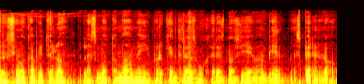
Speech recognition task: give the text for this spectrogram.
Próximo capítulo: Las motomame y por qué entre las mujeres no se llevan bien. Espérenlo.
